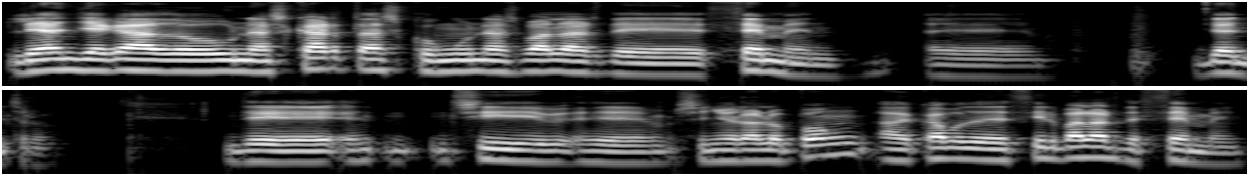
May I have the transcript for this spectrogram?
le han llegado unas cartas con unas balas de cemen eh, dentro. De, sí, eh, señora Lopón, acabo de decir balas de semen.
